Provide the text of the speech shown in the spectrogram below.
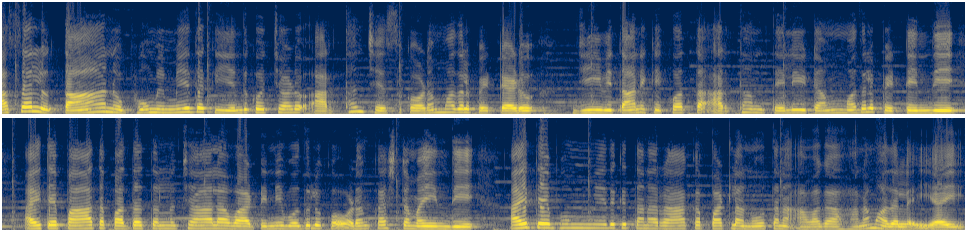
అసలు తాను భూమి మీదకి ఎందుకు వచ్చాడో అర్థం చేసుకోవడం మొదలుపెట్టాడు. జీవితానికి కొత్త అర్థం తెలియటం మొదలుపెట్టింది. అయితే పాత పద్ధతులను చాలా వాటిని వదులుకోవడం కష్టమైంది. అయితే భూమి మీదకి తన రాక పట్ల నూతన అవగాహన మొదలయ్యాయి.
